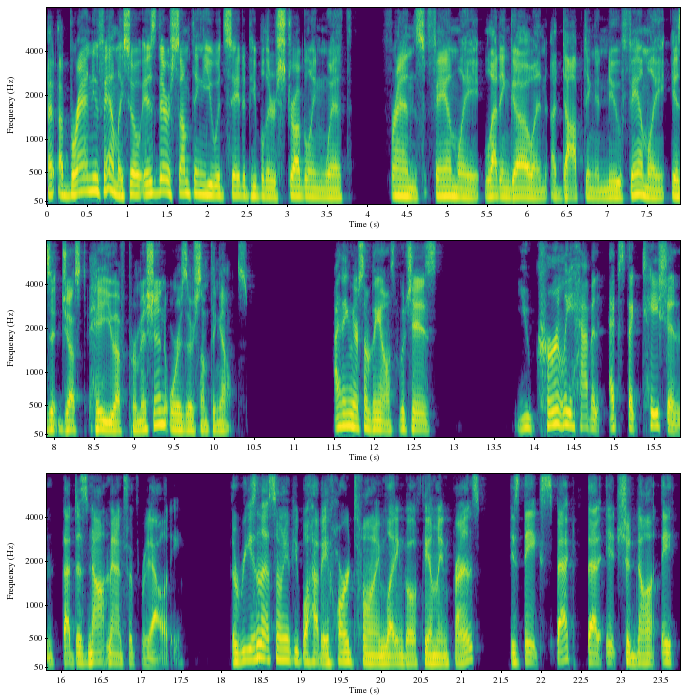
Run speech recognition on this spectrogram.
a, a brand new family. So, is there something you would say to people that are struggling with friends, family, letting go, and adopting a new family? Is it just, hey, you have permission, or is there something else? I think there's something else, which is you currently have an expectation that does not match with reality. The reason that so many people have a hard time letting go of family and friends is they expect that it should not, they,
